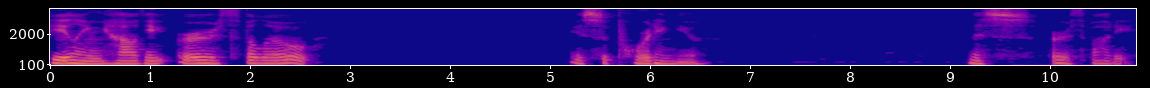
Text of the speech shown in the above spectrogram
Feeling how the earth below is supporting you, this earth body.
